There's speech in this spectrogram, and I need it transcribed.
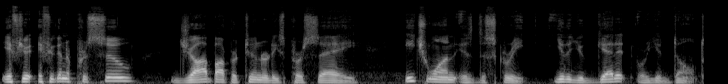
If you're if you're going to pursue job opportunities per se, each one is discrete. Either you get it or you don't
